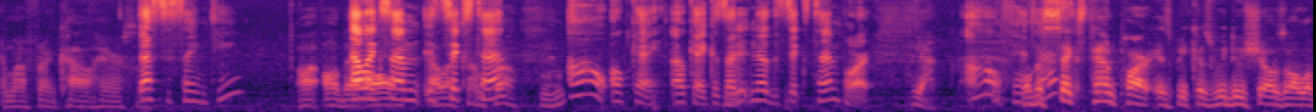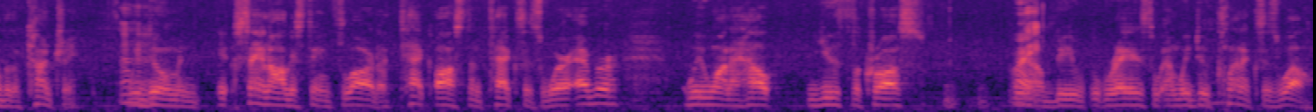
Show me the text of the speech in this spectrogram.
and my friend Kyle Harrison. That's the same team. all, all that- all LXM is 610. Pro. Mhm. Oh, okay, okay, because I didn't know the 610 part. Yeah. Oh, fantastic. Well, the 610 part is because we do shows all over the country. We Mm-hmm. do them in St. Augustine, Florida, Tech, Austin, Texas, wherever we want to help youth lacrosse, you know, Right. Mm. be raised, and we do clinics as well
